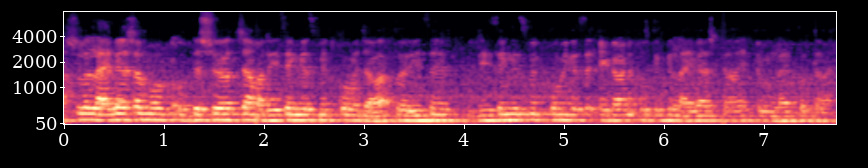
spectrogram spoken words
আসলে লাইভে আসার মূল উদ্দেশ্য হচ্ছে আমার রিচ এঙ্গেজমেন্ট কমে যাওয়া। তো রিচ এঙ্গেজমেন্ট কমে গেছে এই কারণে প্রত্যেকদিন লাইভে আসতে হয় এবং লাইভ করতে হয়।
